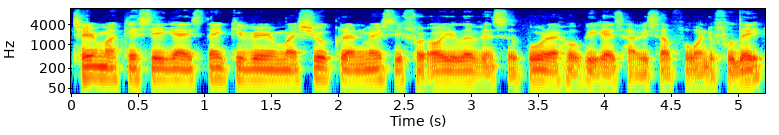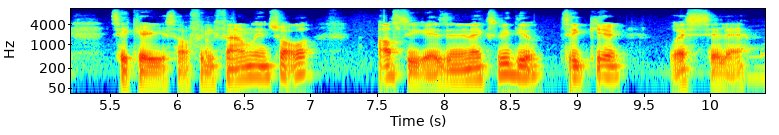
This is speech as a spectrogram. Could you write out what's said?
terima kasih, guys. Thank you very much. Shukran. Mercy for all your love and support. I hope you guys have yourself a wonderful day. Take care of yourself and your family, inshallah. I'll see you guys in the next video. Take care. Wassalam.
